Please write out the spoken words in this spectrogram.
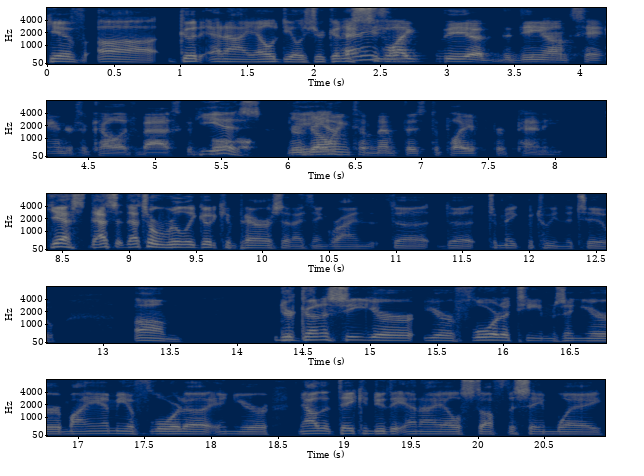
give uh good NIL deals. You're going to see like the uh, the Deion Sanders of college basketball. is. You're Yeah, yeah. going to Memphis to play for Penny. Yes, that's that's a really good comparison, I think, Ryan, the the to make between the two. Um you're gonna see your your Florida teams and your Miami of Florida and your now that they can do the NIL stuff the same way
